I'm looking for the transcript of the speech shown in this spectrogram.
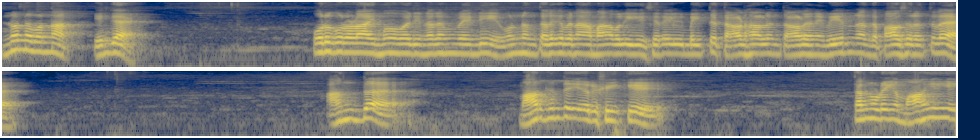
இன்னொன்று பண்ணான் எங்கே? ஒரு குரலாய் மூவடி நலம் வேண்டி ஒன்றும் தருகவனா மாவலியை சிறையில் வைத்த தாடாளன் தாளனை வேர்னு அந்த பாசுரத்தில் அந்த மார்க்கண்டேய ரிஷிக்கு தன்னுடைய மாயையை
